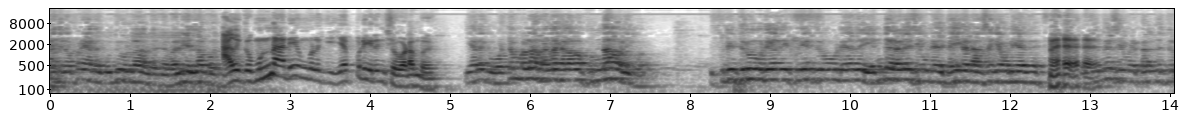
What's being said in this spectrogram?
அதுக்கப்புறம் எனக்கு முதுகுல அந்த வலி எல்லாம் போச்சு. அதுக்கு முன்னாடி உங்களுக்கு எப்படி இருந்துச்சு உடம்பு? எனக்கு உடம்பெல்லாம் வெள்ளக்கிழமை புண்ணா வலிக்கும். இப்படியும் திரும்ப முடியாது இப்படியும் திரும்ப முடியாது. எந்த வேலையும் செய்ய முடியாது. கை காலை அசைக்க முடியாது. எதுவுமே செய்ய முடியாது. கழுத்து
